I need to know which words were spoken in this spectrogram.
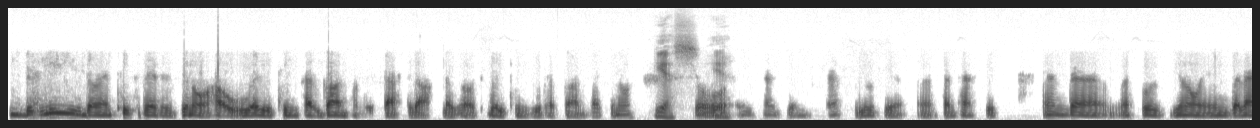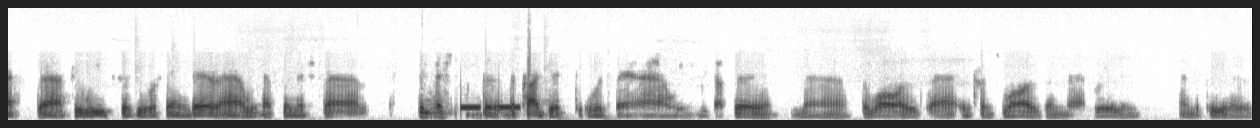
believed or anticipated, you know, how well things have gone when we started off, like how well things would have gone, like, you know. Yes. So yeah. it has been absolutely uh, fantastic. And uh, I suppose, you know, in the last uh, few weeks, as you were saying there, uh, we have finished um, finished the, the project with uh, we, we got the the, the walls, uh, entrance walls and uh, railings and the pillars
